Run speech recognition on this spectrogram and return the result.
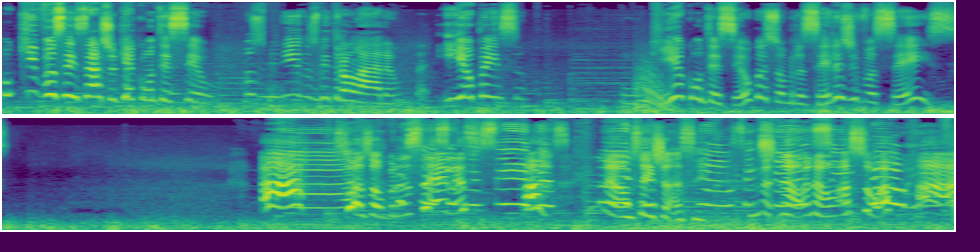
O que vocês acham que aconteceu? Os meninos me trollaram. E eu penso... O que aconteceu com as sobrancelhas de vocês? Suas sobrancelhas! Ah, não, sem chance. Não, não, a sua. Ah,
